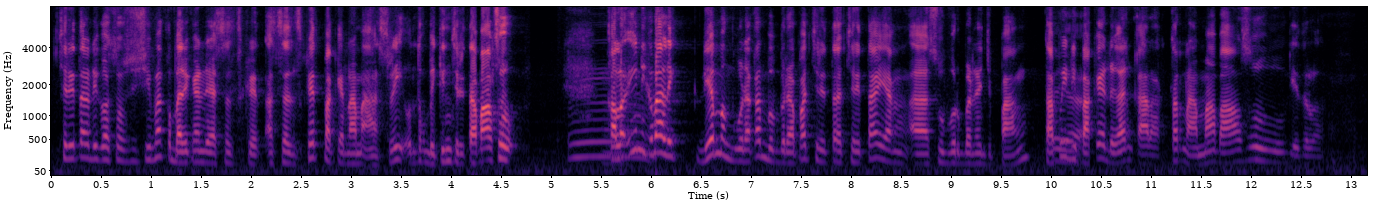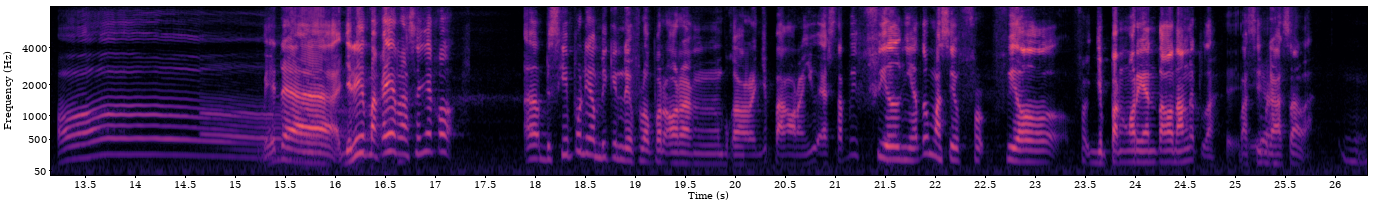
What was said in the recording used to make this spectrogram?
cerita di Ghost of Tsushima kebalikan dari Assassin's Creed. Assassin's Creed pakai nama asli untuk bikin cerita palsu. Hmm. Kalau ini kebalik, dia menggunakan beberapa cerita-cerita yang uh, suburbannya Jepang, tapi Iya. dipakai dengan karakter nama palsu gitu loh. Oh. Beda. Jadi makanya rasanya kok uh, meskipun yang bikin developer orang bukan orang Jepang, orang US, tapi feel-nya tuh masih feel Jepang oriental banget lah, masih Iya. berasa lah. Hmm.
